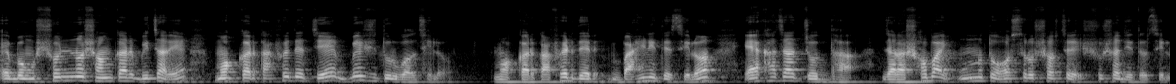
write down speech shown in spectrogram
এবং সৈন্য সংখ্যার বিচারে মক্কার কাফেরদের চেয়ে বেশ দুর্বল ছিল। মক্কার কাফেরদের বাহিনীতে ছিল এক হাজার যোদ্ধা, যারা সবাই উন্নত অস্ত্রশস্ত্রে সুসজ্জিত ছিল।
